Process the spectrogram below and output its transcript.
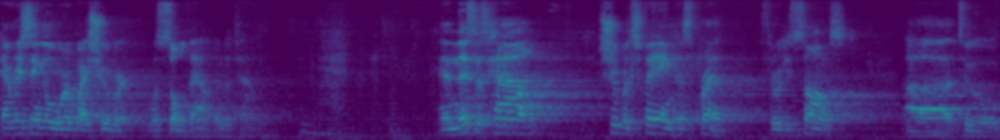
every single work by Schubert was sold out in the town. And this is how Schubert's fame has spread through his songs uh, to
